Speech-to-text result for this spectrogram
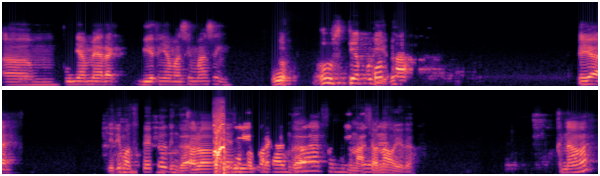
em, punya merek birnya masing-masing. Oh, oh, setiap Oh, gitu? kota. Iya, Jadi maksudnya itu enggak kalau di kota gua nasional gitu. Kenapa?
